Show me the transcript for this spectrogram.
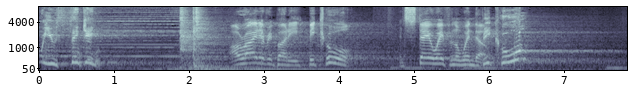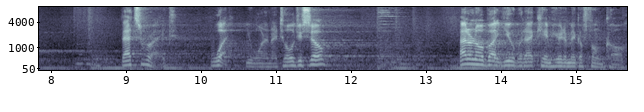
What were you thinking? All right, everybody, be cool. And stay away from the window. Be cool? That's right. What, you want and I told you so? I don't know about you, but I came here to make a phone call.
